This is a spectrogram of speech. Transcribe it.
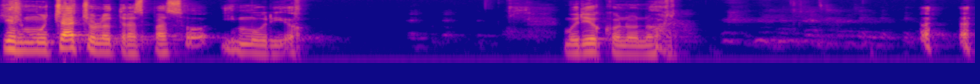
Y el muchacho lo traspasó y murió. Murió con honor.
